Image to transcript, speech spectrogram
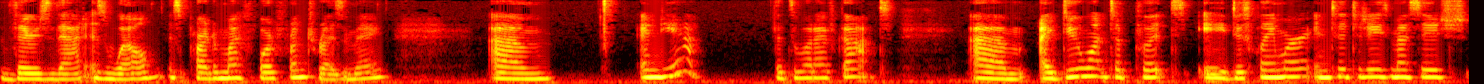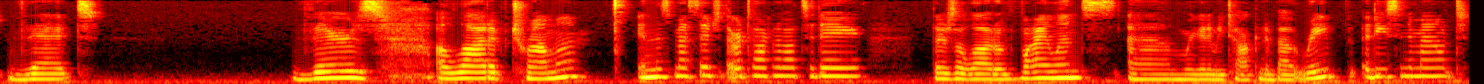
there's that as well as part of my forefront resume. Um, and yeah, that's what I've got. Um, I do want to put a disclaimer into today's message that there's a lot of trauma in this message that we're talking about today. There's a lot of violence. Um, we're going to be talking about rape a decent amount.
